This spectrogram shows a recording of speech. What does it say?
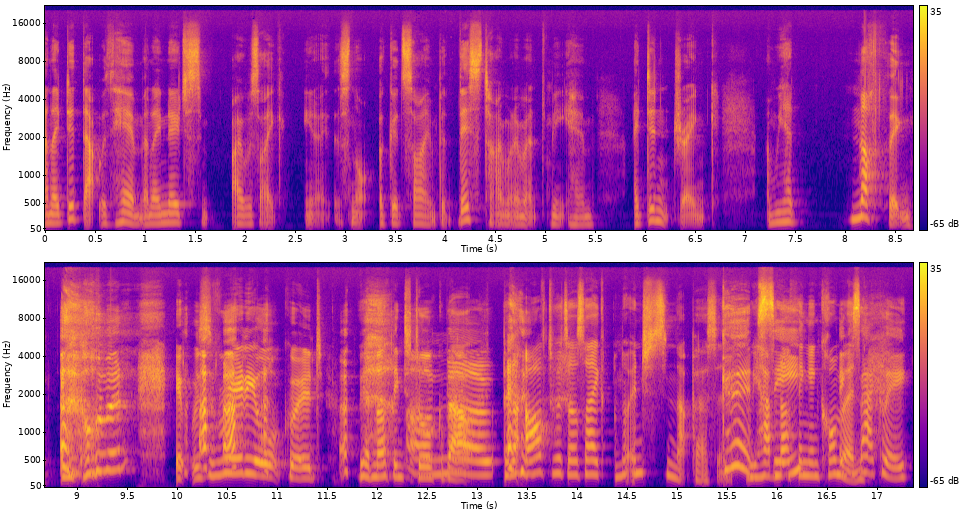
And I did that with him and I noticed I was like, you know, it's not a good sign. But this time when I went to meet him, I didn't drink and we had nothing in common. It was really awkward. We had nothing to oh, talk no. about. But afterwards I was like, I'm not interested in that person. Good. We have see? nothing in common Exactly.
